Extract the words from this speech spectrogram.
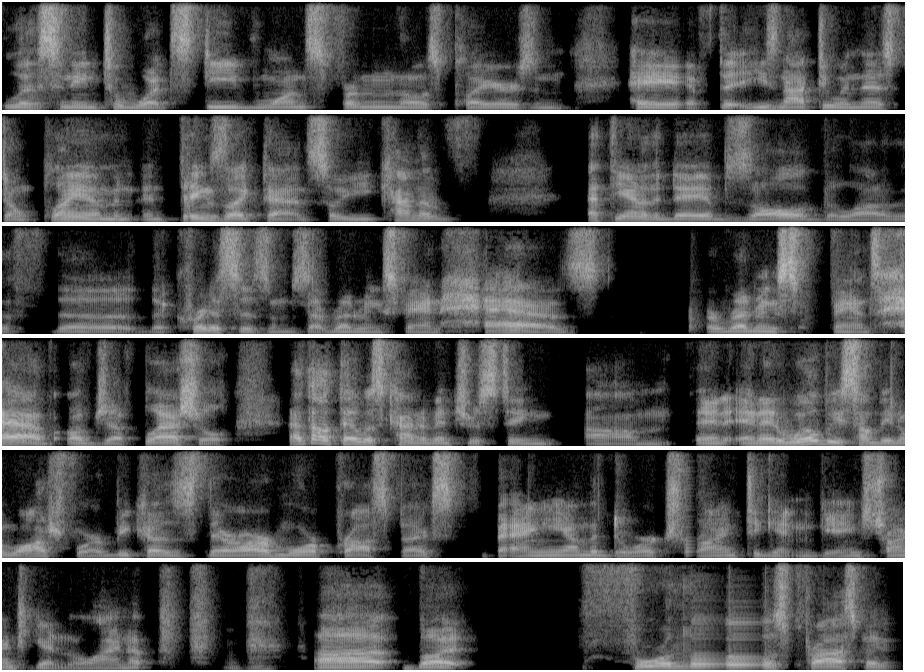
listening to what Steve wants from those players and hey if the, he's not doing this don't play him and, and things like that. And so you kind of at the end of the day absolved a lot of the the, the criticisms that Red Wings fan has or Red Wings fans have of Jeff Blashill. I thought that was kind of interesting. Um, and, and it will be something to watch for because there are more prospects banging on the door, trying to get in games, trying to get in the lineup. Mm-hmm. Uh, but for those prospects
